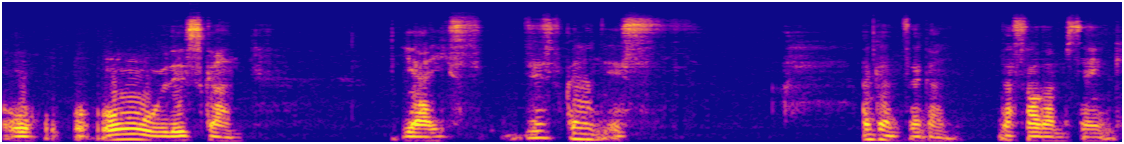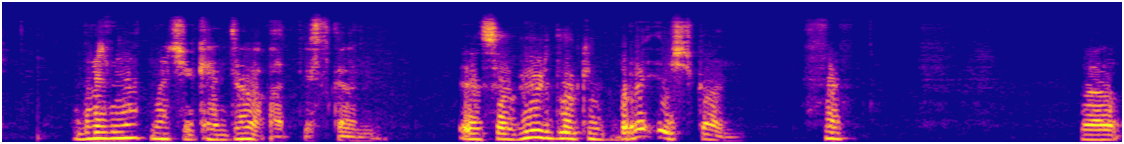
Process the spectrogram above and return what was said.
Oh, oh, oh, oh this gun. Yikes. This gun is... A gun's a gun. That's all I'm saying. There's not much you can do about this gun. It's a weird looking British gun. well,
